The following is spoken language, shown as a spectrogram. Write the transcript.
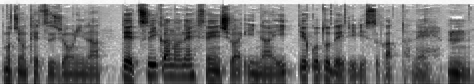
もちろん欠場になって、追加のね、選手はいないっていうことでリリースがあったね。うん。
